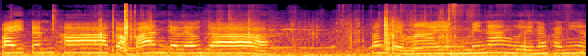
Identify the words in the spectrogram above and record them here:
ไปกันค่ะกลับบ้านกันแล้วจ้า ตั้งแต่มายังไม่นั่งเลยนะคะเนี่ย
